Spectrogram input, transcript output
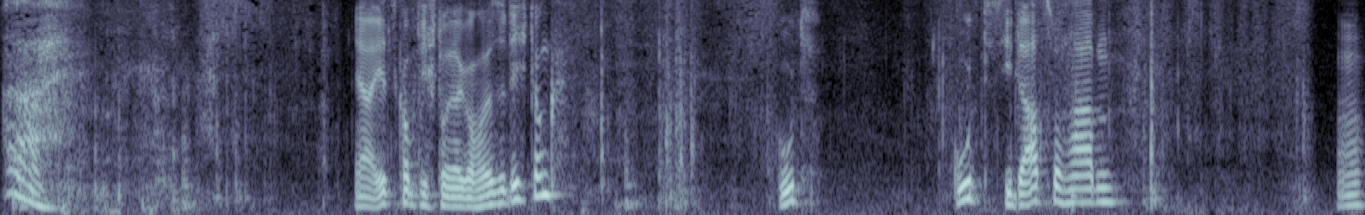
Ah. Ja, jetzt kommt die Steuergehäusedichtung. Gut. Gut, sie da zu haben. Ja.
